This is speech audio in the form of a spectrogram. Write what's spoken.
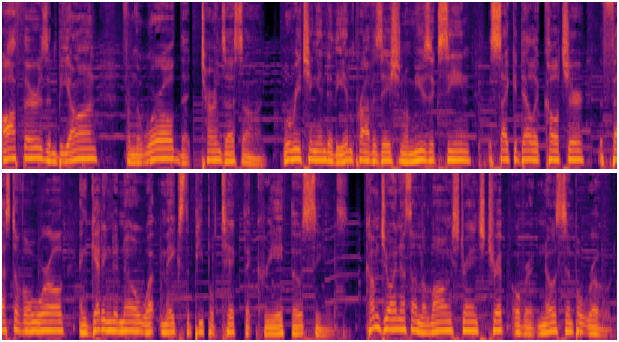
authors, and beyond from the world that turns us on. We're reaching into the improvisational music scene, the psychedelic culture, the festival world, and getting to know what makes the people tick that create those scenes. Come join us on the long, strange trip over at No Simple Road.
